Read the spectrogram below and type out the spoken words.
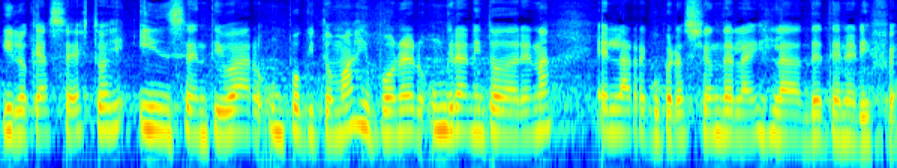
y lo que hace esto es incentivar un poquito más y poner un granito de arena en la recuperación de la isla de Tenerife.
